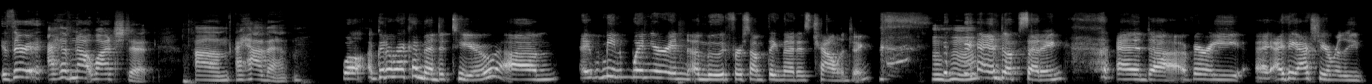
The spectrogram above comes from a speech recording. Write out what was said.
is there i have not watched it. Um, I haven't. Well, I'm going to recommend it to you. Um, I mean, when you're in a mood for something that is challenging mm-hmm. and upsetting, and uh, very, I, I, think actually a really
